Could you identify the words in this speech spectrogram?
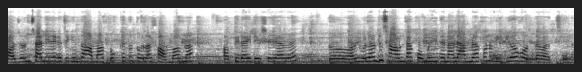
ভজন চালিয়ে রেখেছে, কিন্তু আমার পক্ষে তো তোলা সম্ভব না। কপিরাইট এসে যাবে। তো আমি বললাম, একটু সাউন্ডটা কমিয়ে দিতে, নাহলে আমরা কোনো ভিডিও করতে পারছি না।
